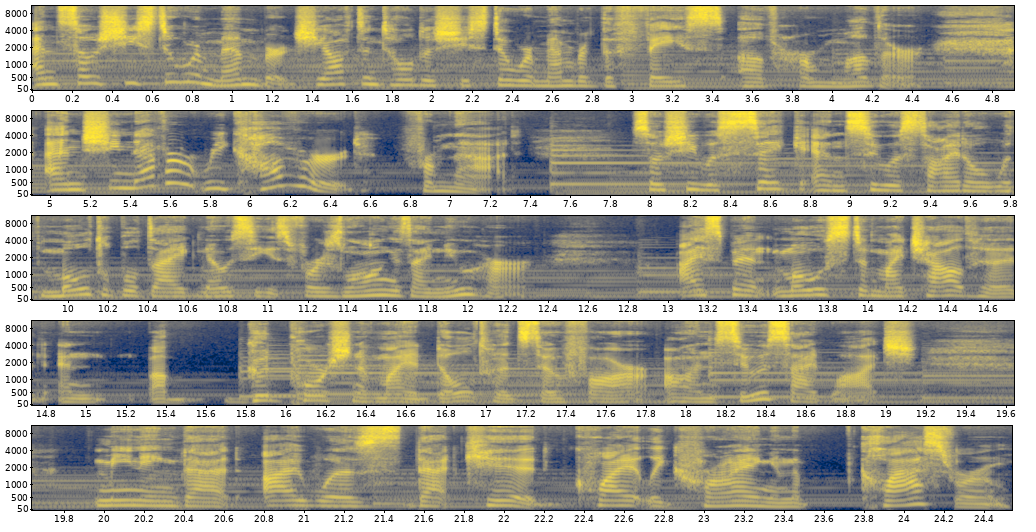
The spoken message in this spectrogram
And so she still remembered, she often told us she still remembered the face of her mother. And she never recovered from that. So she was sick and suicidal with multiple diagnoses for as long as I knew her. I spent most of my childhood and a good portion of my adulthood so far on suicide watch, meaning that I was that kid quietly crying in the classroom.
